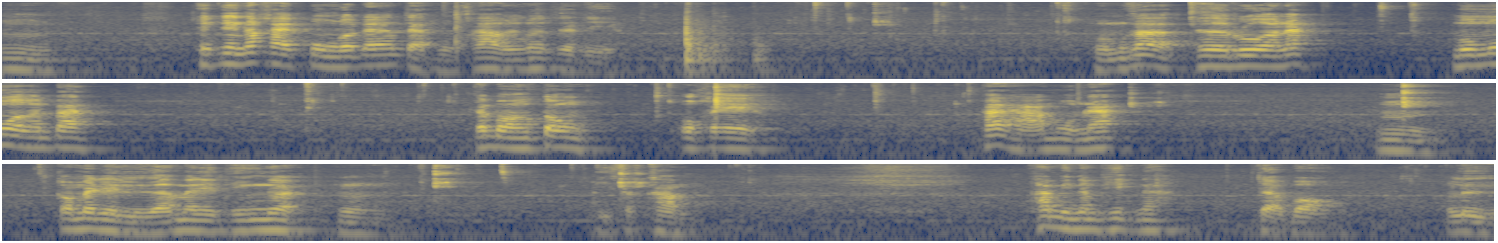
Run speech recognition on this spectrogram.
อืมจริงๆถ้าใครปรุงรสได้ตั้งแต่หุงข้าวนี่ก็จะดี ผมก็เธอรัวนะ มั่วๆกันไปแต่บอกตรง โอเค ถ้าถามผมนะ อืม ก็ไม่ได้เหลือไม่ได้ทิ้งด้วย อืม อีกสักคำถ้ามีน้ำพริกนะจะบอกหรือ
